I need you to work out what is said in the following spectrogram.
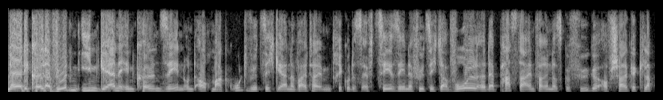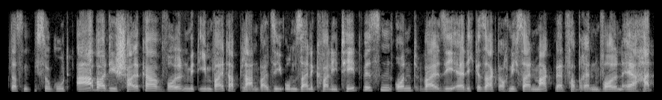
Naja, die Kölner würden ihn gerne in Köln sehen und auch Marc Uth würde sich gerne weiter im Trikot des FC sehen. Er fühlt sich da wohl, äh, der passt da einfach in das Gefüge. Auf Schalke klappt das nicht so gut, aber die Schalker wollen mit ihm weiterplanen, weil sie um seine Qualität wissen und weil sie ehrlich gesagt auch nicht seinen Marktwert verbrennen wollen. Er hat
